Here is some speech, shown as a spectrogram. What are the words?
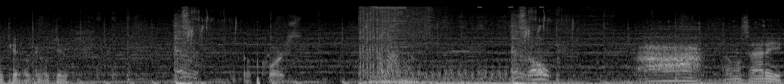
Okay, okay, okay. Of course. Oh! Ah! I almost had it.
